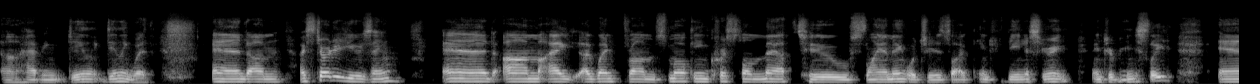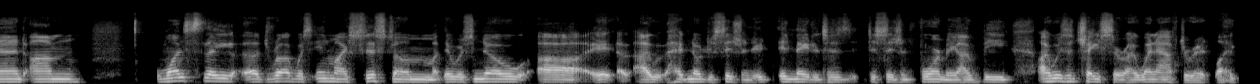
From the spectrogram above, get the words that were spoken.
uh, having dealing dealing with, and um, I started using, and um, I I went from smoking crystal meth to slamming, which is like intravenously, intravenously, and um, once the uh, drug was in my system, there was no, uh, it, I had no decision. It, it made a decision for me. I would be, I was a chaser. I went after it like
